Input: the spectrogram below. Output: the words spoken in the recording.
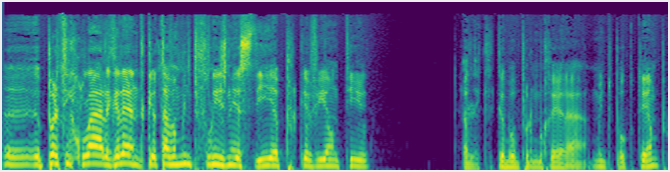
eh, particular, grande, que eu estava muito feliz nesse dia porque havia um tio, olha, que acabou por morrer há muito pouco tempo,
